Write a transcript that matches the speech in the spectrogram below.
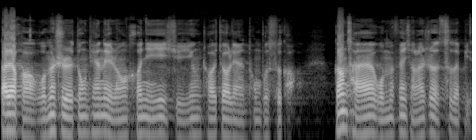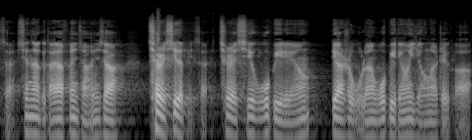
大家好，我们是冬天内容，和你一起英超教练同步思考。刚才我们分享了热刺的比赛，现在给大家分享一下切尔西的比赛。切尔西五比零，第二十五轮五比零赢了这个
